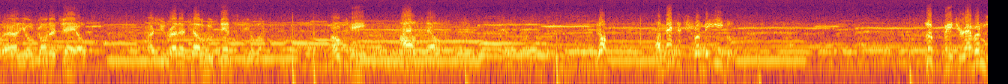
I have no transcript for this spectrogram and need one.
Well, you'll go to jail. Unless you'd rather tell who did steal them. Okay, I'll tell. Look, a message from the Eagle. Look, Major Evans.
